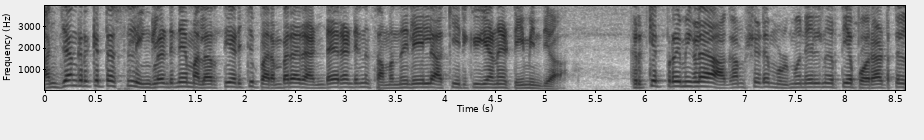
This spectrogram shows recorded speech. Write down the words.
അഞ്ചാം ക്രിക്കറ്റ് ടെസ്റ്റിൽ ഇംഗ്ലണ്ടിനെ മലർത്തിയടിച്ച് പരമ്പര രണ്ട് രണ്ടിന് സമനിലയിലാക്കിയിരിക്കുകയാണ് ടീം ഇന്ത്യ. ക്രിക്കറ്റ് പ്രേമികളെ ആകാംക്ഷയുടെ മുൾമുനയിൽ നിർത്തിയ പോരാട്ടത്തിൽ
